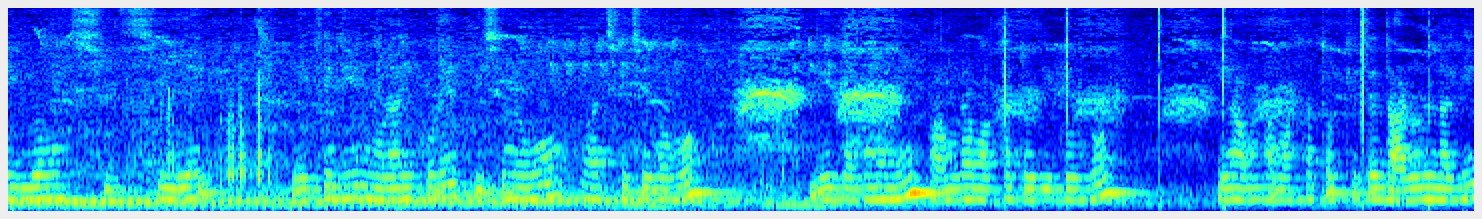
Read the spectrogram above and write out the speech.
এগুলো আমি ছিঁড়ে রেখে দিয়ে মোড়াই করে পিষে নেব বা ছেঁচে নেব। দিয়ে তারপরে আমি আমড়া মাখা তৈরি করব, এই আমড়া মাখা তো খেতে দারুণ লাগে।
